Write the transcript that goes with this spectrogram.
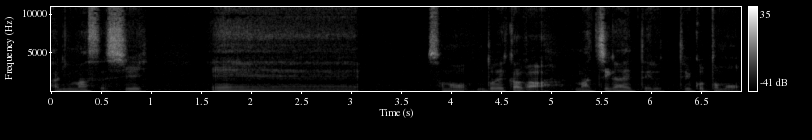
ありますし、えーそのどれかが間違えてるっていうことも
